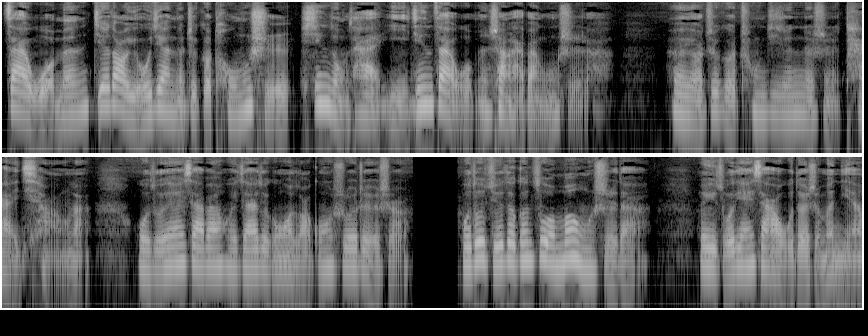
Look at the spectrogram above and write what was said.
在我们接到邮件的这个同时，新总裁已经在我们上海办公室了。哎呀，这个冲击真的是太强了！我昨天下班回家就跟我老公说这事儿，我都觉得跟做梦似的。所以昨天下午的什么年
